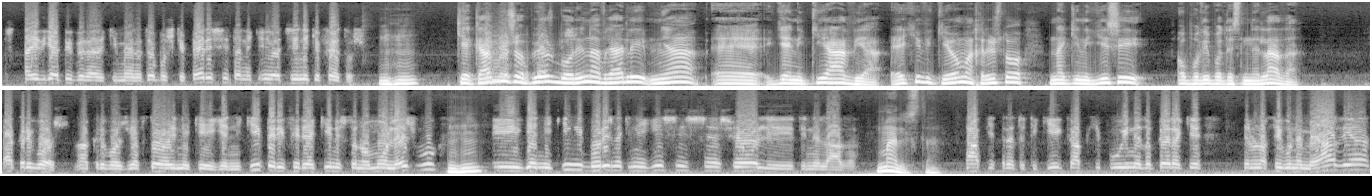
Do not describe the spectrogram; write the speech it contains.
στα ίδια επίπεδα κυμαίνεται όπως και πέρυσι, ήταν, και- έτσι είναι και φέτος. Μμμ. Και κάποιος ο οποίος μπορεί να βγάλει μια ε, γενική άδεια έχει δικαίωμα Χρήστο να κυνηγήσει οπουδήποτε στην Ελλάδα; Ακριβώς, ακριβώς. Γι' αυτό είναι και η γενική, η περιφερειακή είναι στο νομό Λέσβου, Μμμ. η γενική μπορείς να κυνηγήσεις ε, σε όλη την Ελλάδα. Μάλιστα. Κάποιοι στρατιωτικοί, κάποιοι που είναι εδώ πέρα και θέλουν να φύγουν με άδεια,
